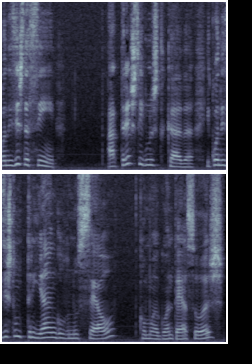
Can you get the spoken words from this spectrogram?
quando existe assim, há três signos de cada, e quando existe um triângulo no céu, como acontece hoje.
